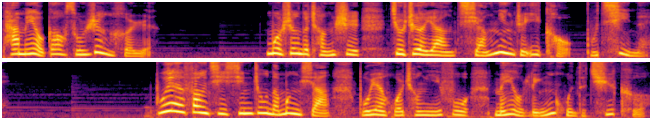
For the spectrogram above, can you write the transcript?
他没有告诉任何人。陌生的城市就这样强拧着一口不气馁，不愿放弃心中的梦想，不愿活成一副没有灵魂的躯壳。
